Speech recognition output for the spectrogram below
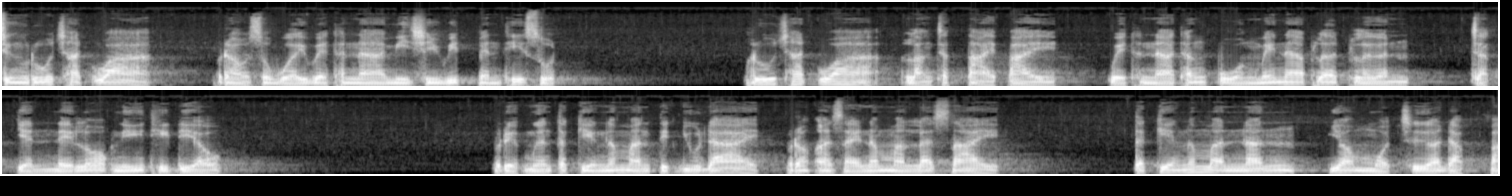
จึงรู้ชัดว่า เราสวยเวทนามีชีวิตเป็นที่สุด รู้ชัดว่าหลังจากตายไป เวทนาทั้งปวงไม่น่าเพลิดเพลินจักเย็นในโลกนี้ทีเดียว เปรียบเหมือนตะเกียงน้ำมันติดอยู่ได้ เพราะอาศัยน้ำมันและไส้ตะเกียงน้ำมันนั้นย่อมหมดเชื้อดับไป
